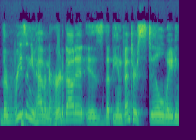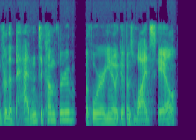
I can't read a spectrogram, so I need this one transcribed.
the reason you haven't heard about it is that the inventor's still waiting for the patent to come through before, you know, it goes wide scale.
